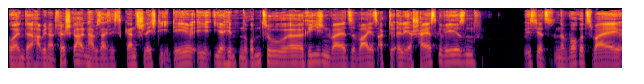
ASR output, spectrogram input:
Und äh, habe ihn dann festgehalten, habe gesagt, das ist eine ganz schlechte Idee, ihr hinten rum zu äh, riechen, weil sie war jetzt aktuell eher scheiß gewesen. Ist jetzt eine Woche, zwei,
